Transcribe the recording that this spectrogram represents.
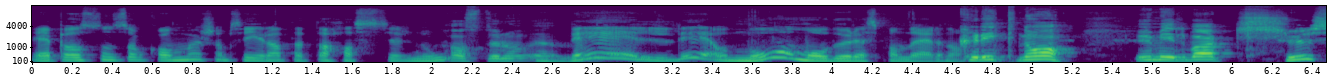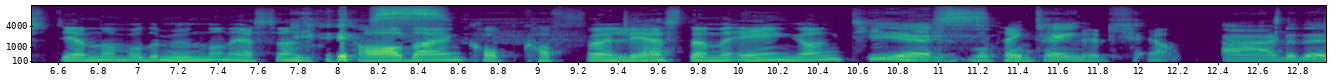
E-posten som kommer som sier at dette haster nå Haster noe veldig, og nå må du respondere nå. Klikk nå! Umiddelbart! Pust gjennom både munn og nese. Ta deg en kopp kaffe, les denne en gang til, Yes, og tenk, og tenk. Ja. Er det det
